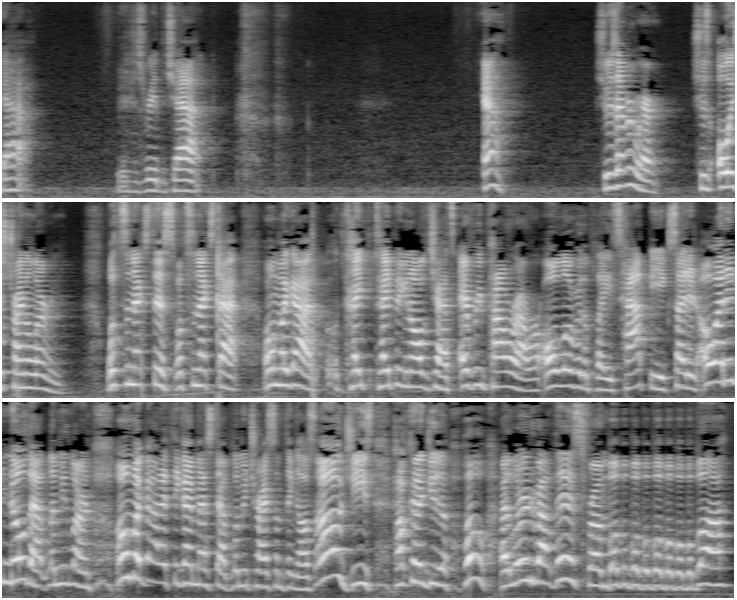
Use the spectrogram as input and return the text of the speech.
Yeah. Just read the chat. yeah. She was everywhere. She was always trying to learn. What's the next this? What's the next that? Oh my God. Type, typing in all the chats, every power hour, all over the place, happy, excited. Oh, I didn't know that. Let me learn. Oh my God, I think I messed up. Let me try something else. Oh, geez, how can I do that? Oh, I learned about this from blah, blah, blah, blah, blah, blah, blah, blah, blah. I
